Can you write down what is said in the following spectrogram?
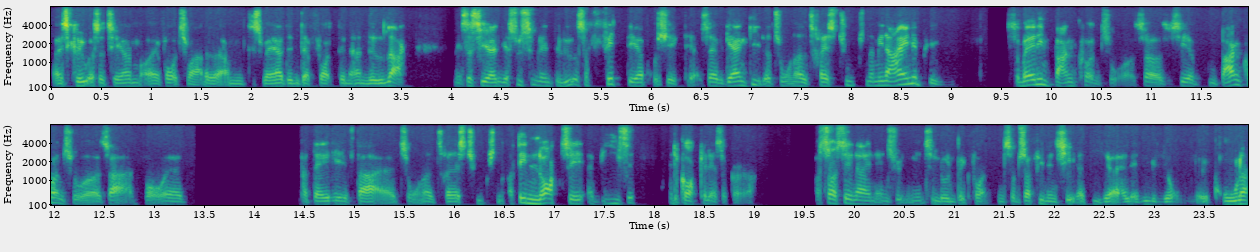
Og jeg skriver så til ham, og jeg får et svar, der hedder, om desværre den der fond, den har nedlagt. Men så siger han, jeg synes simpelthen, det lyder så fedt, det her projekt her, så jeg vil gerne give dig 250.000 af mine egne penge. Så hvad er din bankkonto? Så, så siger jeg, bankkonto, og så får jeg par dage efter øh, 260.000. Og det er nok til at vise, at det godt kan lade sig gøre. Og så sender jeg en ansøgning ind til Lundbækfonden, som så finansierer de her halvanden million øh, kroner.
